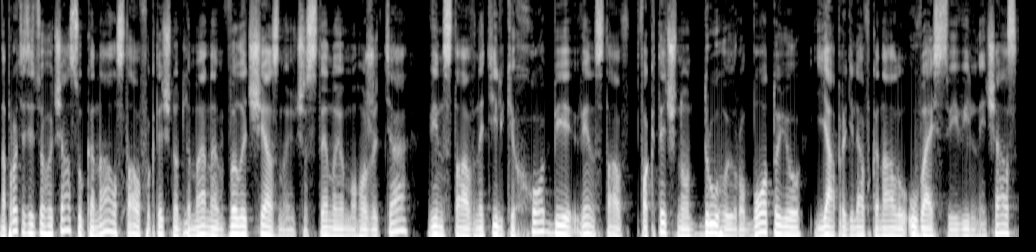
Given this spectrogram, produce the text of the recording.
на протязі цього часу канал став фактично для мене величезною частиною мого життя. Він став не тільки хобі, він став фактично другою роботою. Я приділяв каналу увесь свій вільний час.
